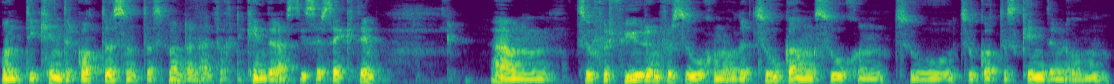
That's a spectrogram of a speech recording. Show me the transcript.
und die Kinder Gottes, und das waren dann einfach die Kinder aus dieser Sekte, ähm, zu verführen versuchen oder Zugang suchen zu, zu Gottes Kindern, um,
